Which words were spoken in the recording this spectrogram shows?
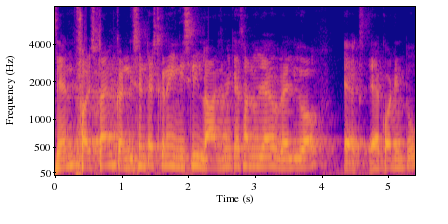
then first time condition test करें इनिशियली लार्ज में कैसा हो जाएगा? Value of X according to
